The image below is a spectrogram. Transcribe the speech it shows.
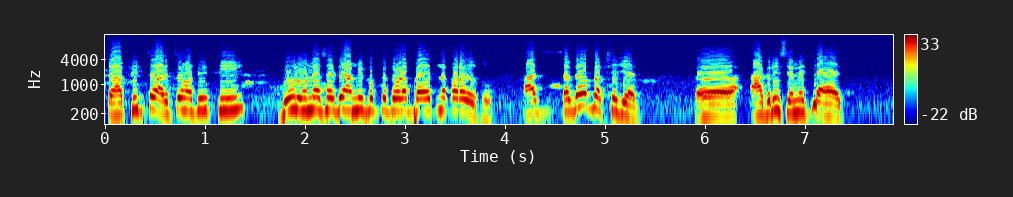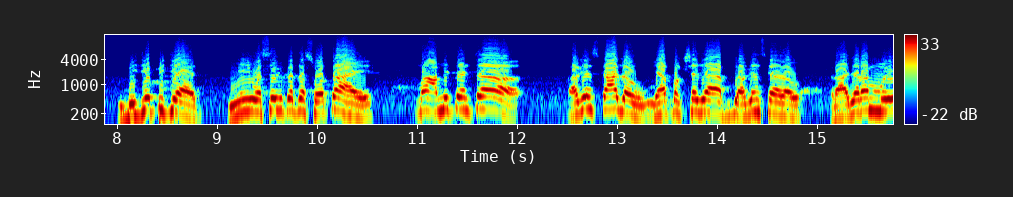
ट्रॅफिकचं अडचण होती ती दूर होण्यासाठी आम्ही फक्त थोडा प्रयत्न करत होतो. आज सगळ्या पक्षाचे आहेत आगरी सेनेचे आहेत बीजेपीचे आहेत मी वसविकाचा स्वतः आहे. मग आम्ही त्यांच्या अगेन्स्ट का जाऊ? या पक्षाच्या अगेन्स्ट का जाऊ? राजाराम मुळे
